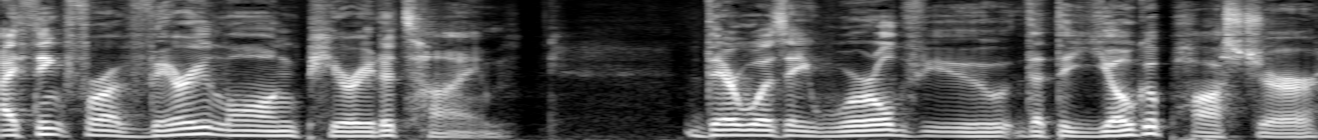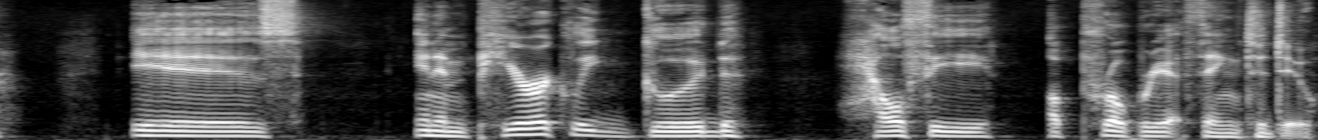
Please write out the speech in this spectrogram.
I think for a very long period of time, there was a worldview that the yoga posture is an empirically good, healthy, appropriate thing to do.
